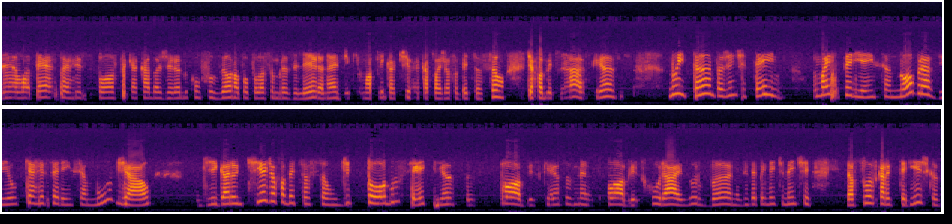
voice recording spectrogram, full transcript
né, ou até essa resposta que acaba gerando confusão na população brasileira, né? De que um aplicativo é capaz de alfabetização, de alfabetizar as crianças. No entanto, a gente tem uma experiência no Brasil que é referência mundial de garantia de alfabetização de todos, se crianças pobres, crianças menos pobres, rurais, urbanas, independentemente das suas características,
